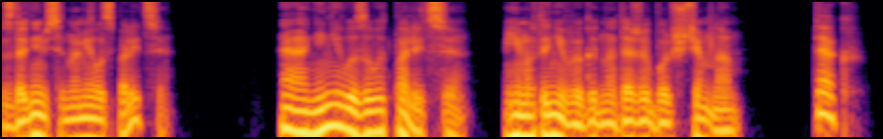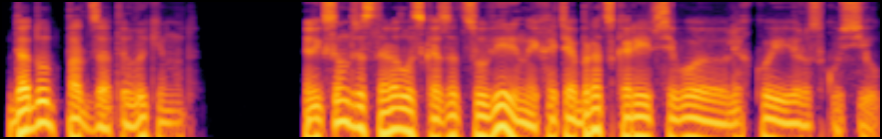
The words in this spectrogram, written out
Сдадимся на милость полиции? А они не вызовут полицию. Им это невыгодно, даже больше, чем нам. Так, дадут под зад и выкинут. Александра старалась казаться уверенной, хотя брат, скорее всего, легко ее раскусил.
